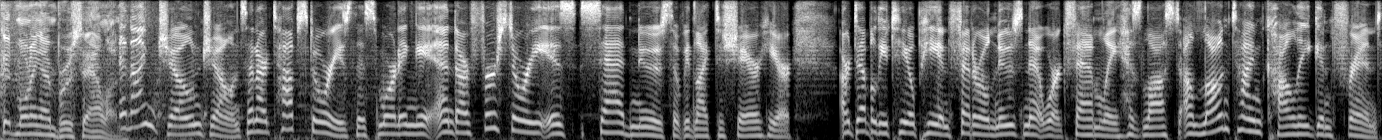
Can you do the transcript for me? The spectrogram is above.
Good morning. I'm Bruce Allen. And I'm Joan Jones. And our top stories this morning. And our first story is sad news that we'd like to share here. Our WTOP and Federal News Network family has lost a longtime colleague and friend.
